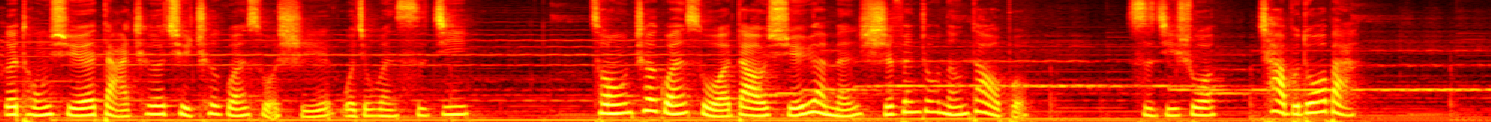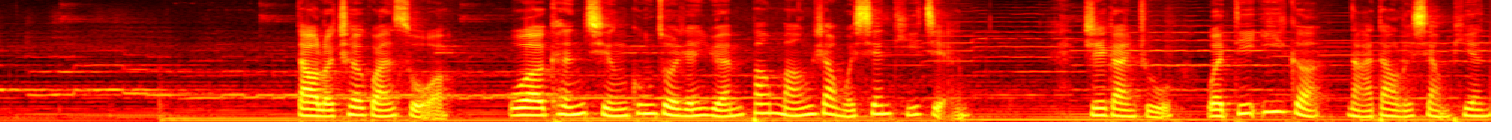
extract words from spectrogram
和同学打车去车管所时，我就问司机：“从车管所到学院门十分钟能到不？”司机说：“差不多吧。”到了车管所，我恳请工作人员帮忙让我先体检。支干主，我第一个拿到了相片。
